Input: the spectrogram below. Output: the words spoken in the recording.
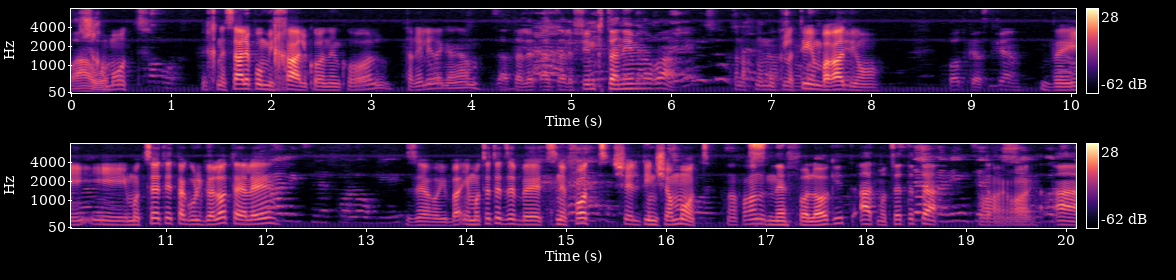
וואו. שכמות. נכנסה לפה מיכל קודם כל, תראי לי רגע גם. זה עטלפים קטנים נורא. אנחנו מוקלטים ברדיו. פודקאסט, כן. והיא מוצאת את הגולגלות האלה. זהו, היא מוצאת את זה בצנפות של תנשמות, נכון? צנפולוגית? אה, את מוצאת את ה... וואי וואי. אה.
